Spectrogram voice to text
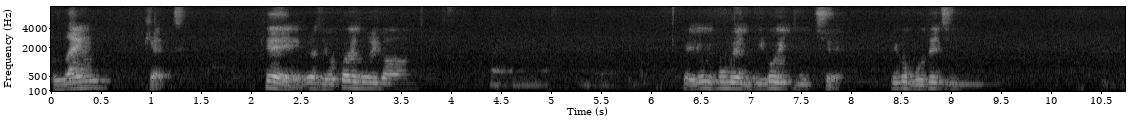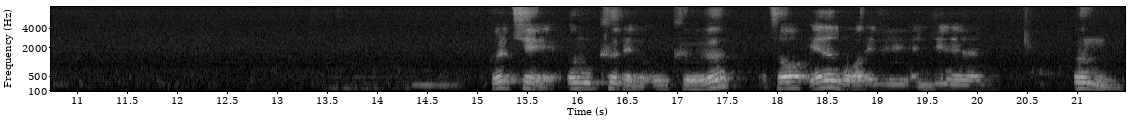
blanket. 오케이. 그래서 여기까지 소리가 오케이. 여기 보면 이거 있지? 이거 뭐 되지? 그렇지. 응크 되죠, 응크. 그렇죠? 얘는 뭐가 되지? NG는 음,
